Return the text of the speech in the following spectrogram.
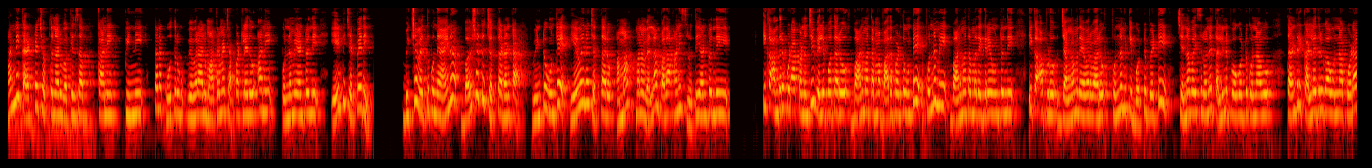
అన్నీ కరెక్టే చెప్తున్నారు వకీల్ సాబ్. కానీ పిన్ని తన కూతురు వివరాలు మాత్రమే చెప్పట్లేదు అని పున్నమి అంటుంది. ఏంటి చెప్పేది? భిక్షం ఎత్తుకునే ఆయన భవిష్యత్తు చెప్తాడంట. వింటూ ఉంటే ఏమైనా చెప్తారు. అమ్మా మనం వెళ్ళాం పదా అని శృతి అంటుంది. ఇక అందరూ కూడా అక్కడి నుంచి వెళ్ళిపోతారు. భానుమతమ్మ బాధపడుతూ ఉంటే పున్నమి భానుమతమ్మ దగ్గరే ఉంటుంది. ఇక అప్పుడు జంగమదేవర్ వారు పున్నమికి బొట్టు పెట్టి చిన్న వయసులోనే తల్లిని పోగొట్టుకున్నావు. తండ్రి కళ్ళెదురుగా ఉన్నా కూడా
